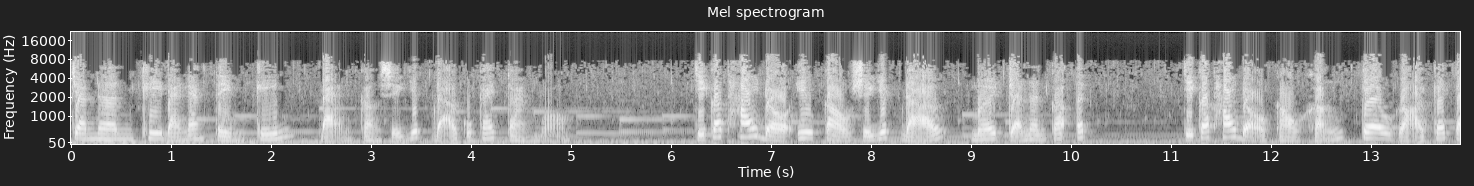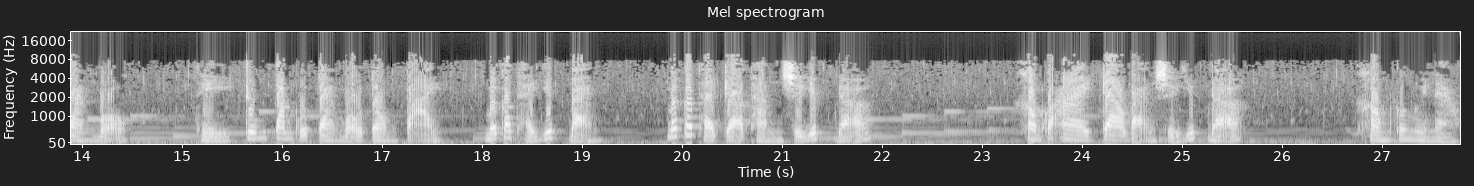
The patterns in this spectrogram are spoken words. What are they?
Cho nên khi bạn đang tìm kiếm Bạn cần sự giúp đỡ của cái toàn bộ. Chỉ có thái độ yêu cầu sự giúp đỡ Mới trở nên có ích. Chỉ có thái độ cầu khẩn kêu gọi cái toàn bộ thì trung tâm của toàn bộ tồn tại mới có thể giúp bạn, mới có thể trở thành sự giúp đỡ. Không có ai trao bạn sự giúp đỡ, không có người nào.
